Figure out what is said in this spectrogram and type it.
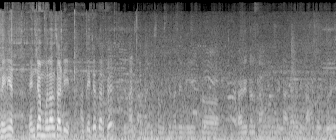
बहिणी आहेत त्यांच्या मुलांसाठी आणि त्याच्यातर्फे सामाजिक संस्थेमध्ये मी एक कार्यकर्ता म्हणून मी ठाण्यामध्ये काम करतो आहे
